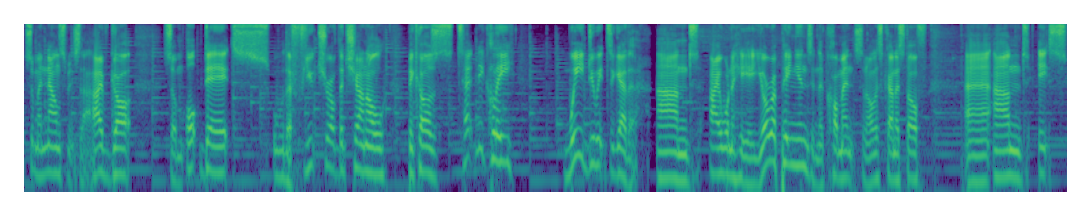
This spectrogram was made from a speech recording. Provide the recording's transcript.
some announcements that I've got, some updates, the future of the channel, because technically we do it together and I want to hear your opinions in the comments and all this kind of stuff. Uh, and it's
